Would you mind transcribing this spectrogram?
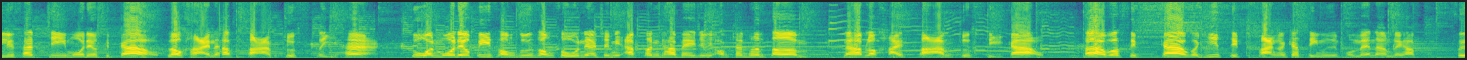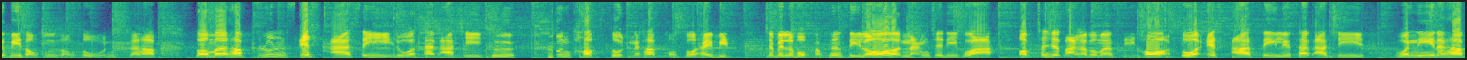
หรือ ZG โมเดล 19 เราขายนะครับ 3.45 ส่วนโมเดลปี 2020 เนี่ย จะมี Apple CarPlay จะมีออปชั่นเพิ่มเติม นะครับเราขาย 3.49 ถ้าถามว่า 19 กับ 20 ต่างกันแค่ 40,000 ผมแนะนำเลยครับ ซื้อปี 2020 นะครับ ต่อมาครับรุ่น SRC หรือว่า ZRC คือรุ่นท็อปสุดนะครับของตัวไฮบริดจะเป็นระบบขับเคลื่อน4ล้อ หนังจะดีกว่า ออปชั่นจะต่างกันประมาณ 4 ข้อ ตัว SRC หรือ ZRC วันนี้นะครับ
